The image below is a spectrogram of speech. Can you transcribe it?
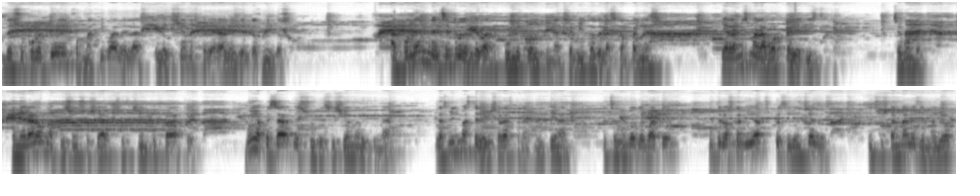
de su cobertura informativa de las elecciones federales del 2012. Al poner en el centro del debate público el financiamiento de las campañas y a la misma labor periodística. Segundo, generaron la presión social suficiente para que, muy a pesar de su decisión original, las mismas televisoras transmitieran el segundo debate entre los candidatos presidenciales en sus canales de mayor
